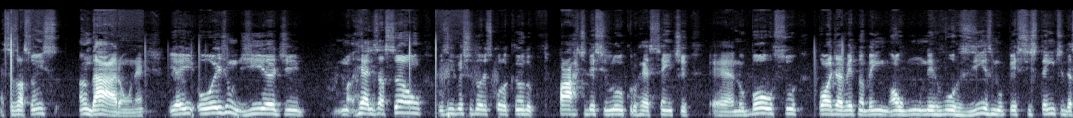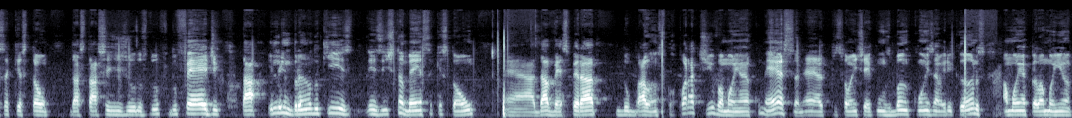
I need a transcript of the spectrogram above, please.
essas ações andaram, né? E aí hoje um dia de realização, os investidores colocando parte desse lucro recente é, no bolso, pode haver também algum nervosismo persistente dessa questão das taxas de juros do, do Fed, tá? E lembrando que existe também essa questão é, da véspera do balanço corporativo. Amanhã começa, né, principalmente aí com os bancões americanos. Amanhã pela manhã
